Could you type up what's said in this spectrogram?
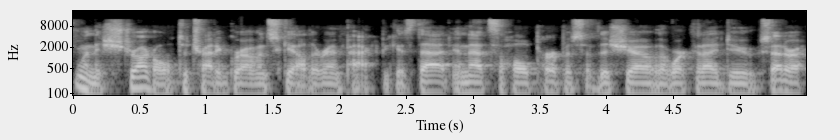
when they struggle to try to grow and scale their impact because that and that's the whole purpose of the show the work that i do et cetera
